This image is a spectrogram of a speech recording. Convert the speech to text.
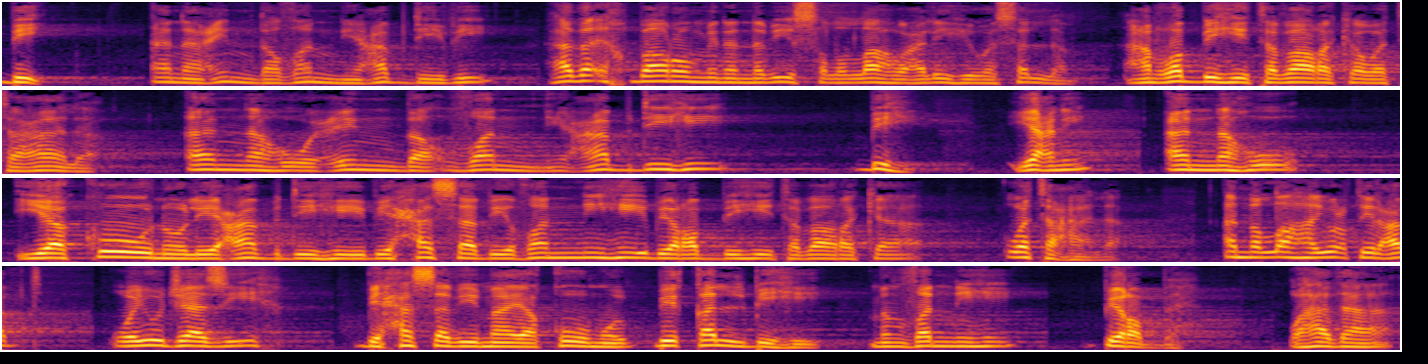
بي. أنا عند ظن عبدي بي. هذا إخبار من النبي صلى الله عليه وسلم عن ربه تبارك وتعالى أنه عند ظن عبده به. يعني أنه يكون لعبده بحسب ظنه بربه تبارك وتعالى. أن الله يعطي العبد ويجازيه بحسب ما يقوم بقلبه. من ظنه بربه. وهذا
